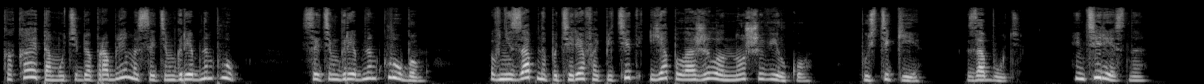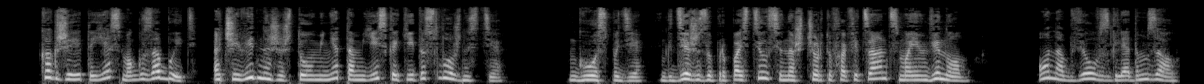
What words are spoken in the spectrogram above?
какая там у тебя проблема с этим гребным клуб... с этим гребным клубом?» Внезапно потеряв аппетит, я положила нож и вилку. Пустяки. Забудь. Интересно, как же это я смогу забыть? Очевидно же, что у меня там есть какие-то сложности. Господи, где же запропастился наш чертов официант с моим вином? Он обвел взглядом зал.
